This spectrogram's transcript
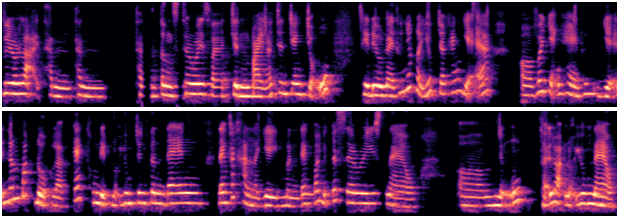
video lại thành thành thành từng series và trình bày nó trên trang chủ. Thì điều này thứ nhất là giúp cho khán giả uh, với nhãn hàng thì dễ nắm bắt được là các thông điệp nội dung trên kênh đang đang phát hành là gì mình đang có những cái series nào uh, những thể loại nội dung nào.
